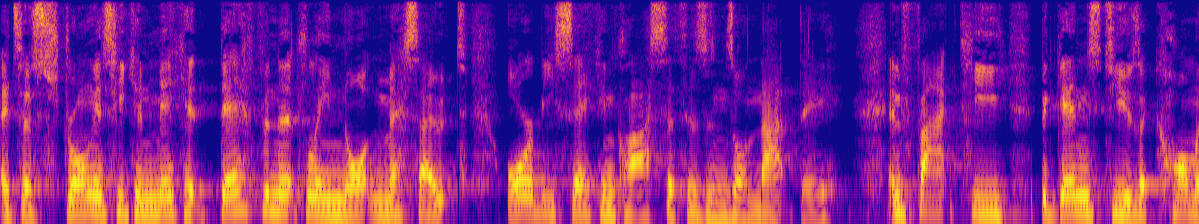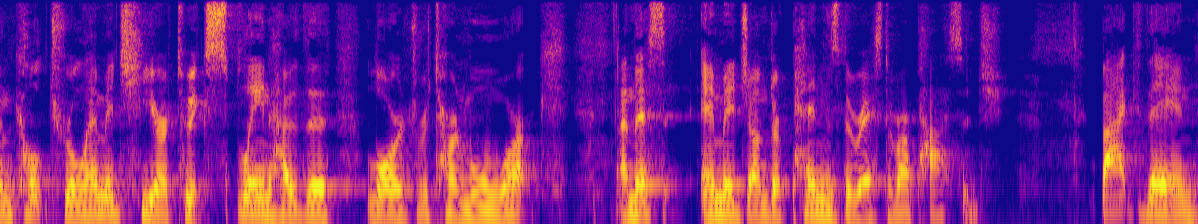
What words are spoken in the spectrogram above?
it's as strong as he can make it. Definitely not miss out or be second class citizens on that day. In fact, he begins to use a common cultural image here to explain how the Lord's return will work. And this image underpins the rest of our passage. Back then,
